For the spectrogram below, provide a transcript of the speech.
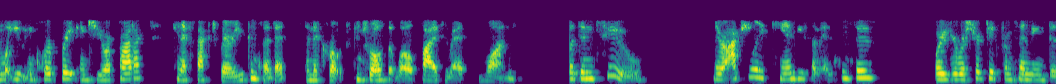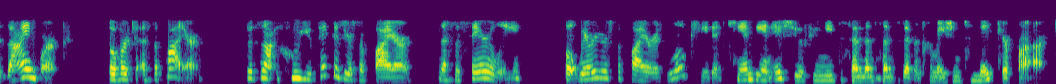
and what you incorporate into your product can affect where you can send it and the controls that will apply to it, one. But then two, there actually can be some instances where you're restricted from sending design work over to a supplier. So it's not who you pick as your supplier necessarily, but where your supplier is located can be an issue if you need to send them sensitive information to make your product.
